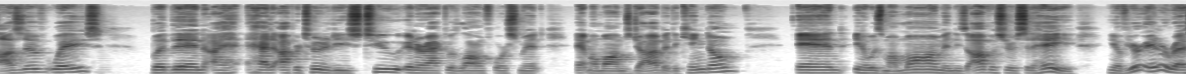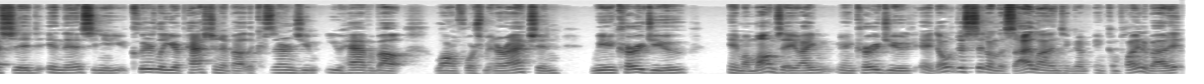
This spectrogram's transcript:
positive ways. But then I had opportunities to interact with law enforcement at my mom's job at the Kingdome. And you know, it was my mom and these officers said, Hey, you know, if you're interested in this and you, you clearly you're passionate about the concerns you, you have about law enforcement interaction, we encourage you. And my mom said I encourage you, hey, don't just sit on the sidelines and, and complain about it.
